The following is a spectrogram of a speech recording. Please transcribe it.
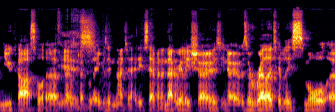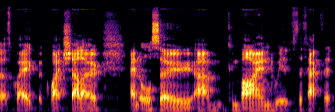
Newcastle earthquake, yes. which I believe was in 1987, and that really shows you know it was a relatively small earthquake but quite shallow, and also um, combined with the fact that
